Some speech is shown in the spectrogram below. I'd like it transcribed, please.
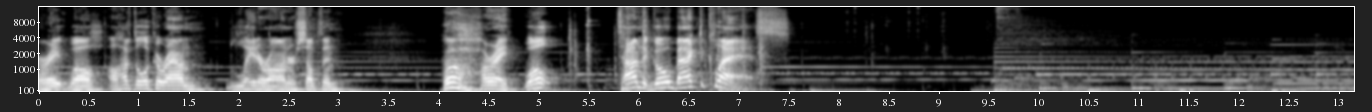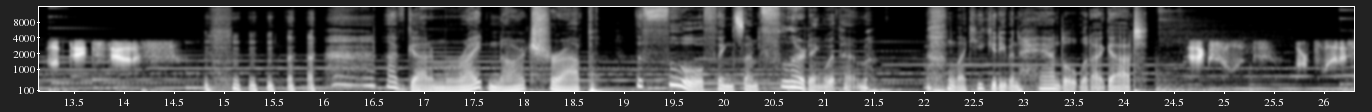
Alright, well, I'll have to look around later on or something. Oh, alright, well, time to go back to class. Update status. I've got him right in our trap. The fool thinks I'm flirting with him. like he could even handle what I got. Excellent. Our plan is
